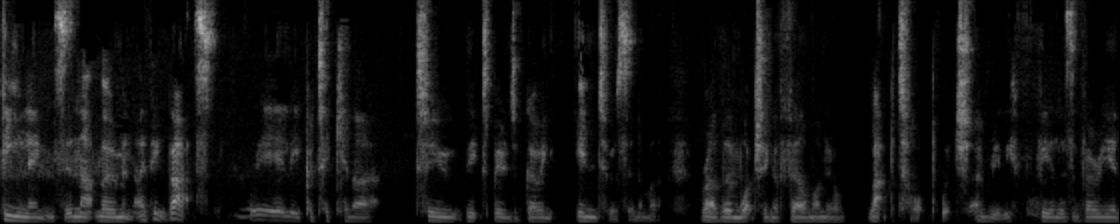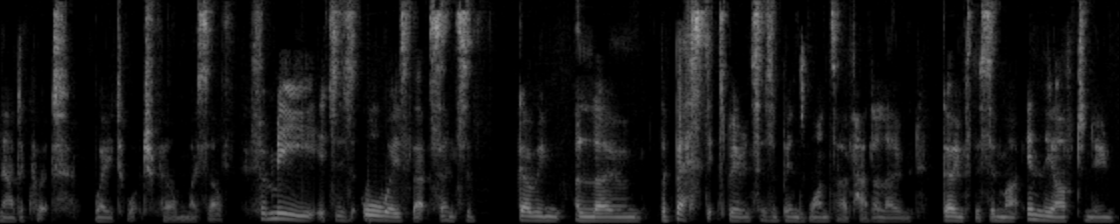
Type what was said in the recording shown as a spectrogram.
feelings in that moment. I think that's really particular to the experience of going into a cinema rather than watching a film on your laptop, which I really feel is a very inadequate way to watch a film myself. for me, it is always that sense of going alone. The best experiences have been ones I've had alone, going to the cinema in the afternoon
